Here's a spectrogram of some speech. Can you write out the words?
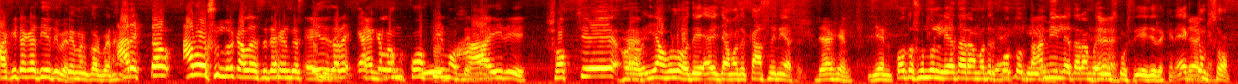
বাকি টাকা দিয়ে দিবেন। পেমেন্ট করবেন হ্যাঁ। আরেকটা আরও সুন্দর কালার আছে দেখেন এই যে একদম কফির ও মধ্যে ভাই রে। সবচেয়ে হ্যাঁ। ইয়া হলো এই যে আমাদের কাছে নিয়ে আসেন। দেখেন। দেখেন কত সুন্দর লেদার আমাদের কত দামি লেদার আমরা হ্যাঁ। ইউজ করছি। এই যে দেখেন একদম সফট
